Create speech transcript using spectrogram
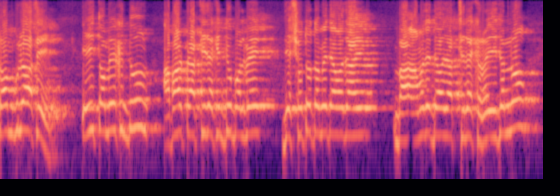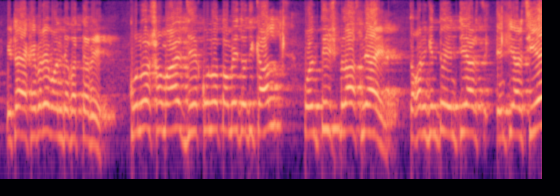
টমগুলো আছে, এই তমে কিন্তু আবার প্রার্থীরা কিন্তু বলবে যে সতেরোতমে দেওয়া যায় বা আমাদের দেওয়া যাচ্ছে না কেন? এই জন্য এটা একেবারে বন্ধ করতে হবে। কোনো সময় যে কোনো তমে যদি কাল পঁয়ত্রিশ প্লাস নেয়, তখন কিন্তু এনটিআর, এনটিআরসি এ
